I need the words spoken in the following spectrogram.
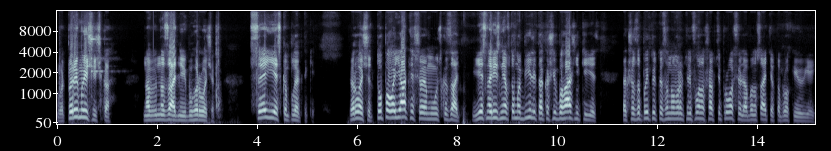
От, перемичечка на, на задній бугорочок. Все є комплектики. Коротше, топова якість, що я можу сказати. Є на різні автомобілі, також і в багажники є. Так що запитуйте за номером телефону в шапці профіля або на сайті автоброк.ua.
